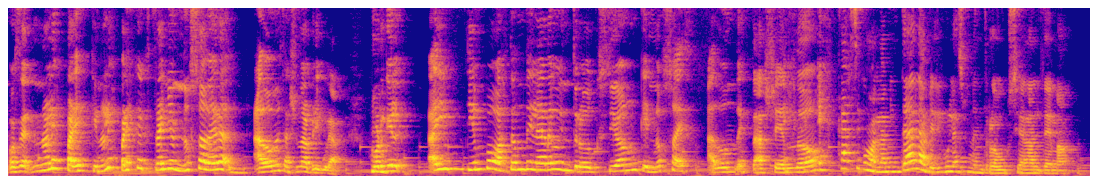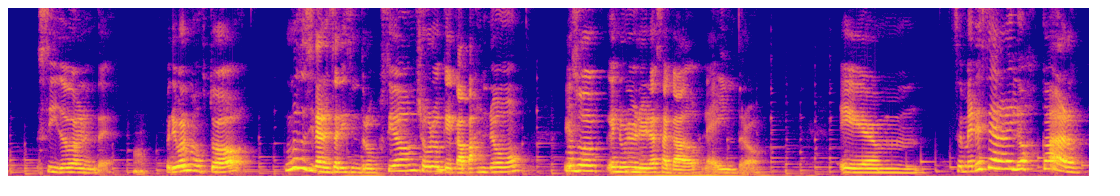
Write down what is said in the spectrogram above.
O sea, no les parez- que no les parezca extraño no saber a, dónde está yendo la película. Porque hay un tiempo bastante largo de introducción que no sabes a dónde está yendo. Es casi como la mitad de la película es una introducción al tema. Sí, totalmente. Mm. Pero igual me gustó. No sé si era necesaria esa introducción, yo creo que capaz no. Eso es lo único que le hubiera sacado, la intro. Em, ¿Se merece ganar el Oscar?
